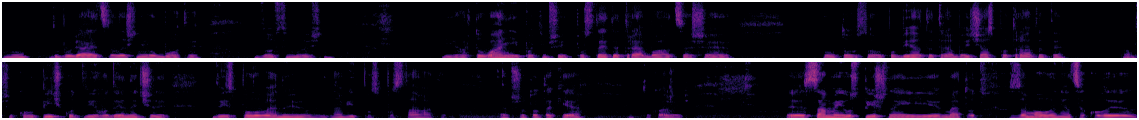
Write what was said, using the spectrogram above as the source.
Ну, додається лишні роботи. Зовсім лишні. І гартування, і потім ще відпустити треба, а це ще коло того всього побігати треба і час потратити. Там ще коло пічку 2 години чи 2,5 на відпуск поставити. Так що то таке, як то кажуть. Е, Самий успішний метод замовлення це коли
